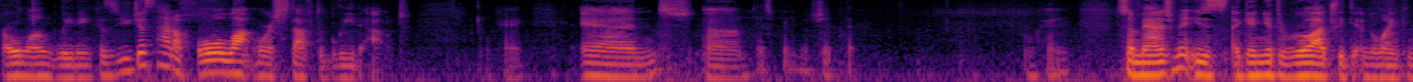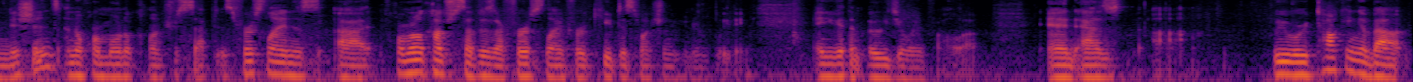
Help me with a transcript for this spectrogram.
prolonged bleeding, because you just had a whole lot more stuff to bleed out. Okay, and um, that's pretty much it there. Okay. So management is again you have to rule out treat the underlying conditions and the hormonal contraceptives. First line is uh, hormonal contraceptives are first line for acute dysfunctional uterine bleeding, and you get them OBGYN follow up. And as uh, we were talking about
